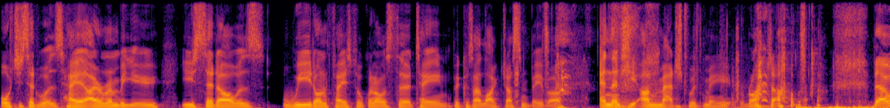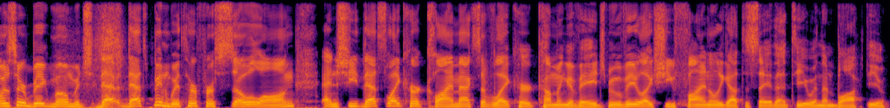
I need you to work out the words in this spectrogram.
all she said was, "Hey, I remember you. You said I was weird on Facebook when I was 13 because I liked Justin Bieber." and then she unmatched with me right after. That was her big moment. She- That that's been with her for so long, and she that's like her climax of like her coming of age movie. Like she finally got to say that to you and then blocked you,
